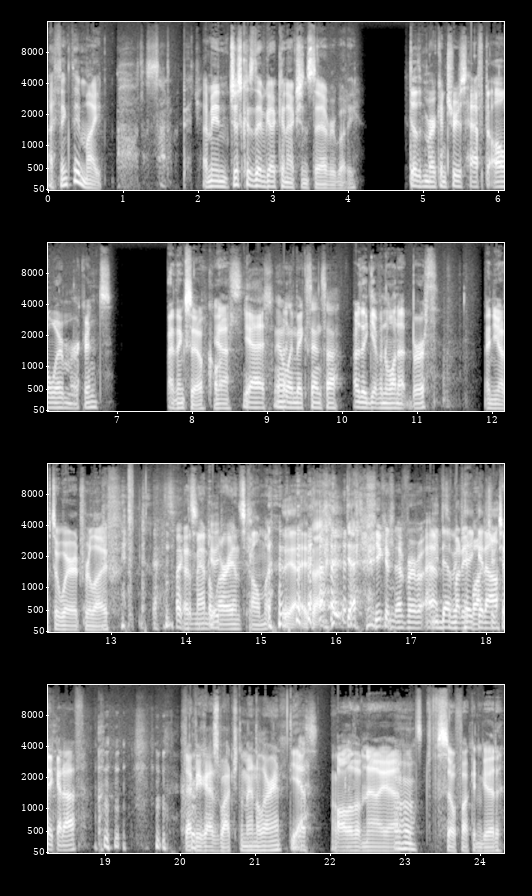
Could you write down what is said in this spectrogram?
I think they might. Oh, the son of a bitch. I mean, just because they've got connections to everybody. Do the mercantries have to all wear merkins? I think so. Yeah. Yeah, it only makes sense, huh? Are they given one at birth? And you have to wear it for life. It's like That's the Mandalorian's helmet. Yeah. You can never have never somebody take watch it you take it off. Have you guys watched The Mandalorian? yes. All of them now, yeah. Mhm. It's so fucking good.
